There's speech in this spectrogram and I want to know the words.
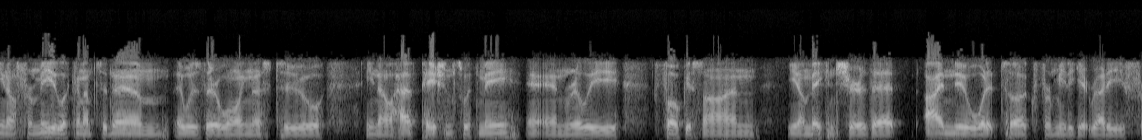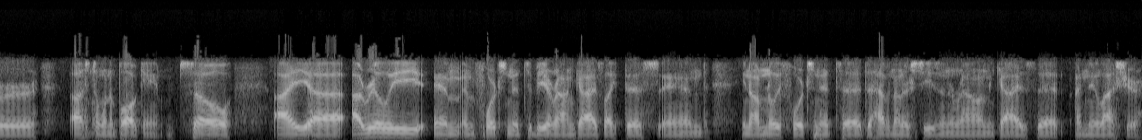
you know, for me, looking up to them, it was their willingness to, you know, have patience with me and, really focus on, you know, making sure that I knew what it took for me to get ready for us to win a ball game. So I uh, I really am, am fortunate to be around guys like this, and you know I'm really fortunate to to have another season around guys that I knew last year.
